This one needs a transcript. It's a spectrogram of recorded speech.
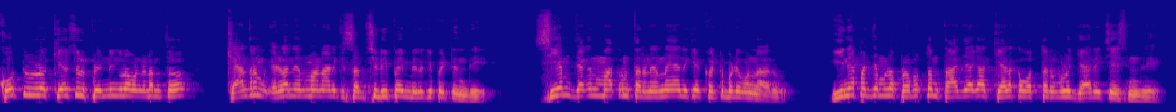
కోర్టుల్లో కేసులు పెండింగ్లో ఉండడంతో కేంద్రం ఇళ్ళ నిర్మాణానికి సబ్సిడీపై మెలికిపెట్టింది సీఎం జగన్ మాత్రం తన నిర్ణయానికే కట్టుబడి ఉన్నారు. ఈ నేపథ్యంలో ప్రభుత్వం తాజాగా కీలక ఉత్తర్వులు జారీ చేసింది.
